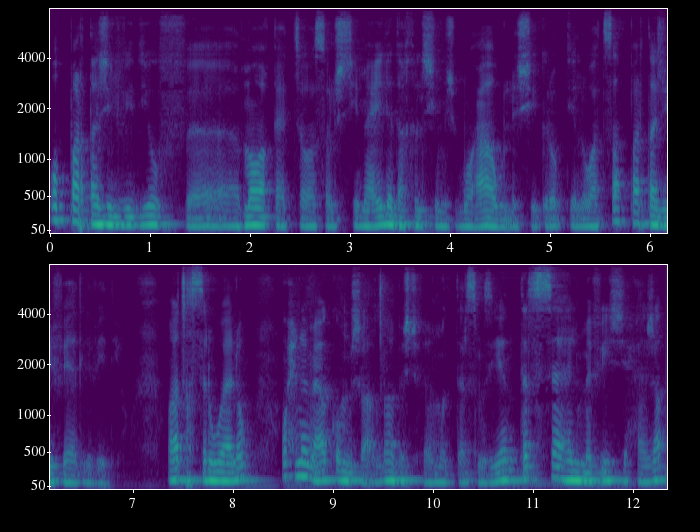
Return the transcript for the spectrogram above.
وبارطاجي الفيديو في مواقع التواصل الاجتماعي إلا داخل شي مجموعة ولا شي جروب ديال الواتساب بارطاجي في هذا الفيديو. ما غتخسر والو. وحنا معكم إن شاء الله باش تفهموا الدرس مزيان. الدرس ساهل ما فيه شي حاجة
